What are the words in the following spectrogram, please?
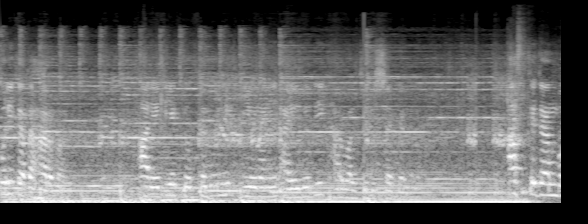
কলিকাতা হারবাল। আর এটি একটি অত্যাধুনিক ইউনানি আয়ুর্বেদিক হারবাল চিকিৎসা কেন্দ্র। আজকে জানব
